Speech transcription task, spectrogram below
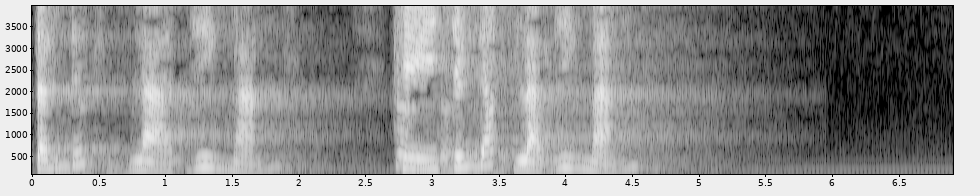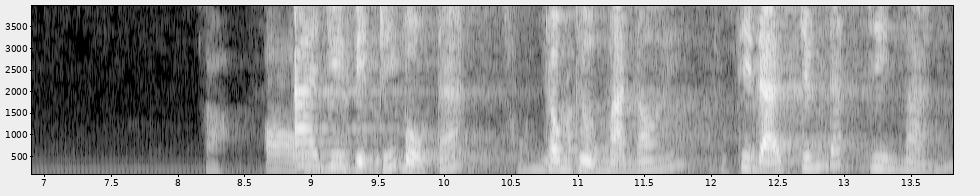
Tánh đức là viên mãn. Khi chứng đắc là viên mãn a duy việt trí bồ tát Thông thường mà nói, Thì đã chứng đắc viên mãn.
